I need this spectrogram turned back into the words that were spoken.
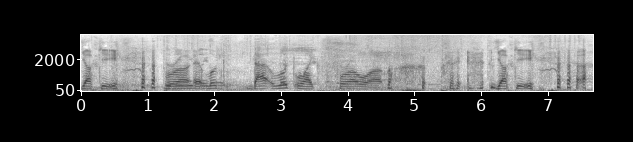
Yucky. Bruh, it looked- me? that looked like throw up. Yucky.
